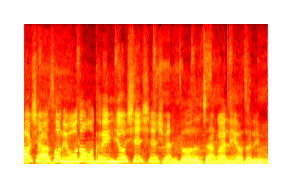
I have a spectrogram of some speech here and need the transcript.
好想要送礼物，那我们可以优先先选择的展馆里有的礼物。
